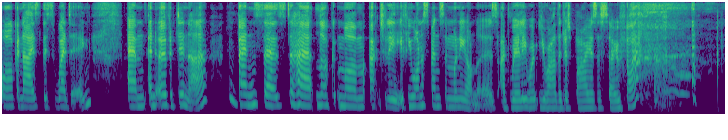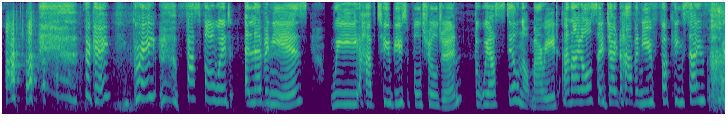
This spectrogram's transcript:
organize this wedding, um, and over dinner. Ben says to her, "Look, Mum. Actually, if you want to spend some money on us, I'd really r- you rather just buy us a sofa." okay, great. Fast forward 11 years. We have two beautiful children, but we are still not married. And I also don't have a new fucking sofa.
